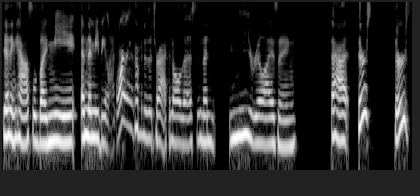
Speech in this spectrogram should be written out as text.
getting hassled by me, and then me being like, Why are you coming to the track and all this? And then me realizing that there's there's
